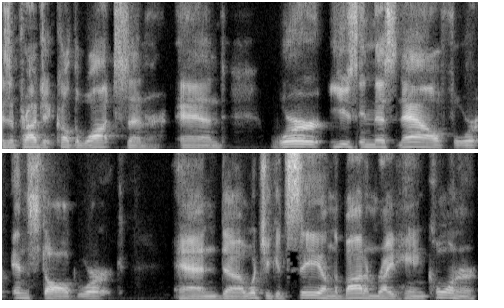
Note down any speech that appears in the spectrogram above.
is a project called the Watt Center, and we're using this now for installed work. And uh, what you could see on the bottom right hand corner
